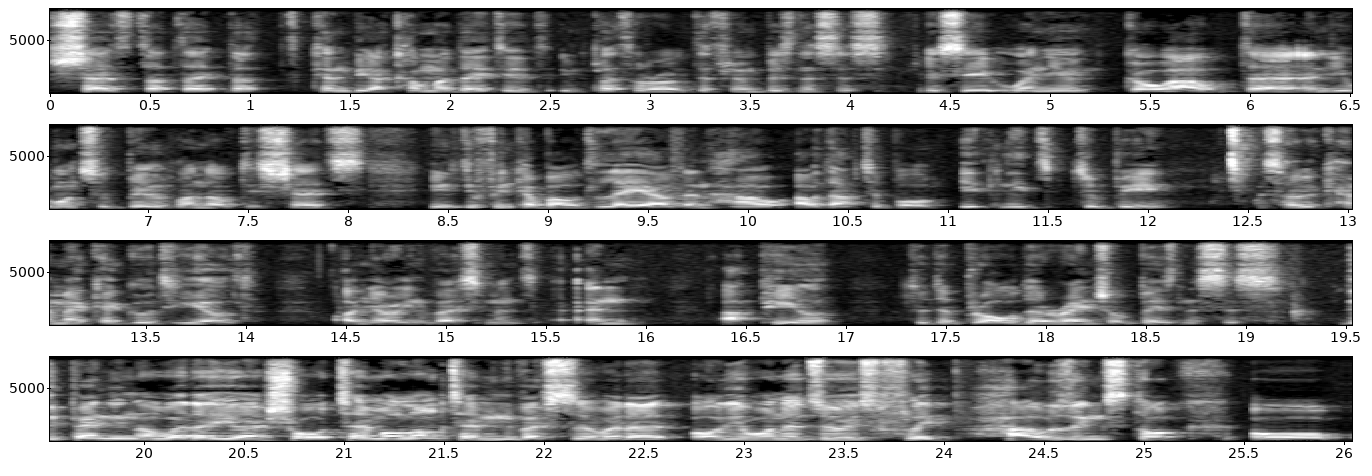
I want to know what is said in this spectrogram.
sheds that they, that can be accommodated in plethora of different businesses. You see, when you go out there and you want to build one of these sheds, you need to think about layout and how adaptable it needs to be, so you can make a good yield on your investment and appeal to the broader range of businesses. Depending on whether you're a short term or long term investor, whether all you want to do is flip housing stock or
